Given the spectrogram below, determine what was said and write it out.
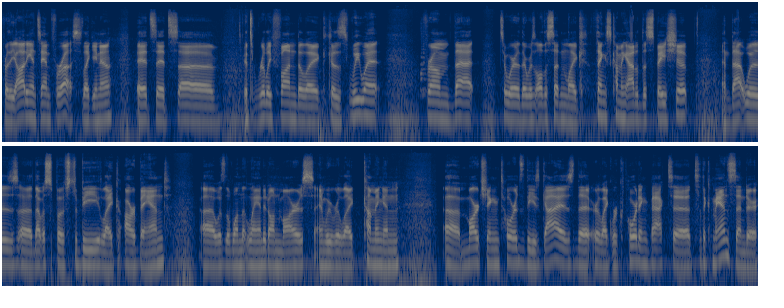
for the audience and for us. Like you know it's it's uh it's really fun to like because we went from that to where there was all of a sudden like things coming out of the spaceship. And that was uh, that was supposed to be like our band uh, was the one that landed on mars. And we were like coming and uh, marching towards these guys that are like reporting back to, to the command center.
